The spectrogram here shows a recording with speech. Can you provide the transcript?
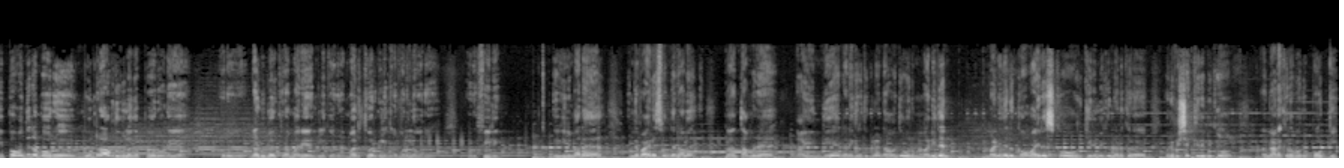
இப்போ வந்து நம்ம ஒரு மூன்றாவது உலகப் போருடைய ஒரு நடுவில் இருக்கிற மாதிரி எங்களுக்கு ஒரு மருத்துவர்களுங்கிற முறையில் ஒரு ஒரு ஃபீலிங் இனிமேல் இந்த வைரஸ் வந்ததுனால நான் தமிழை நான் இந்தியன் நினைக்கிறதுக்குள்ளே நான் வந்து ஒரு மனிதன். மனிதனுக்கும் வைரஸுக்கும் ஒரு கிருமிக்கும் நடக்கிற ஒரு விஷ கிருமிக்கும் நடக்கிற ஒரு போட்டி.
